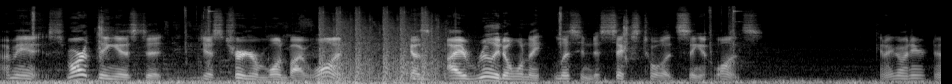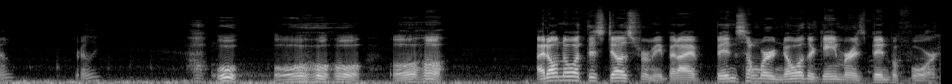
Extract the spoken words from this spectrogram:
I mean, smart thing is to just trigger them one by one, because I really don't want to listen to six toilets sing at once. Can I go in here? No? Really? Oh, oh, oh, oh. I don't know what this does for me, but I have been somewhere no other gamer has been before.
